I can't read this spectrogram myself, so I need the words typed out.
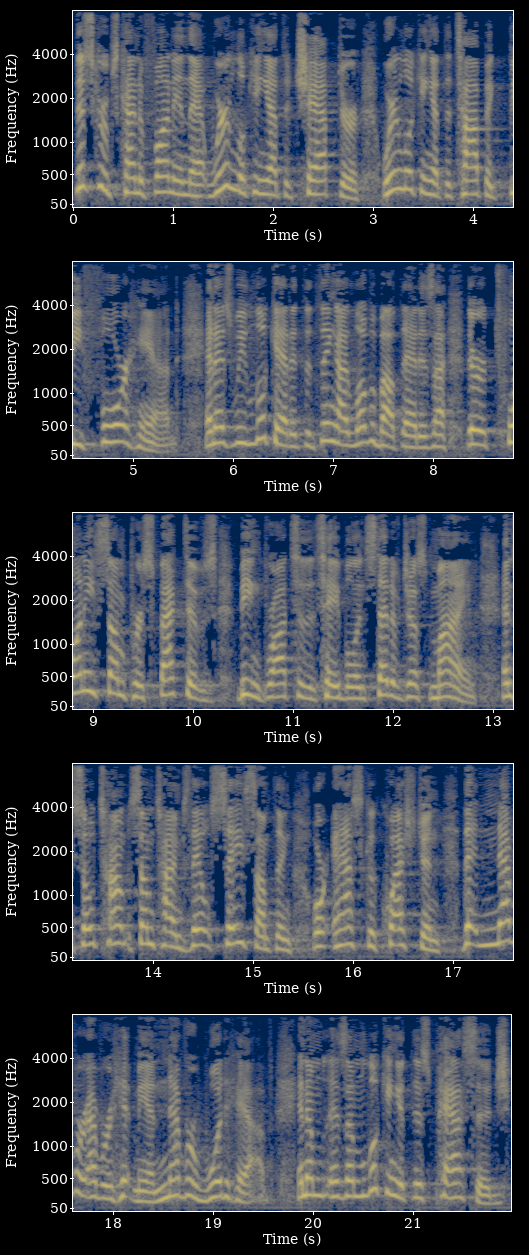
This group's kind of fun in that we're looking at the chapter, we're looking at the topic beforehand. And as we look at it, the thing I love about that is that there are 20 some perspectives being brought to the table instead of just mine. And so sometimes they'll say something or ask a question that never ever hit me and never would have. And I'm, as I'm looking at this passage,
